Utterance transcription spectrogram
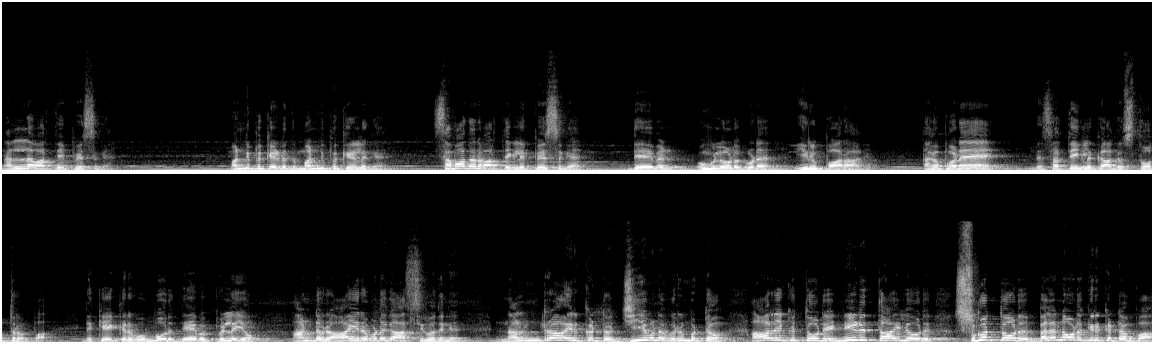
நல்ல வார்த்தையை பேசுங்க. மன்னிப்பு கேட்டது மன்னிப்பு கேளுங்க. சமாதான வார்த்தைகளை பேசுங்க. தேவன் உங்களோடு கூட இருப்பாராக. தகப்பனே இந்த சத்தியங்களுக்காக ஸ்தோத்திரம்ப்பா. இந்த கேட்குற ஒவ்வொரு தேவ பிள்ளையும் ஆண்டவர் ஆயிரம் மடங்கு ஆசீர்வதுங்க. நன்றா இருக்கட்டும் ஜீவனை விரும்பட்டும். ஆரோக்கியத்தோடு நீடுத்தாயிலோடு சுகத்தோடு பலனோடு இருக்கட்டும்ப்பா.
